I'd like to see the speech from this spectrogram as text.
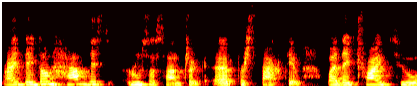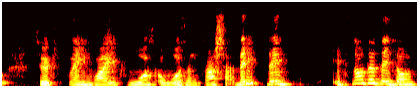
right? They don't have this Russocentric uh, perspective where they try to to explain why it was or wasn't Russia. They they it's not that they don't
